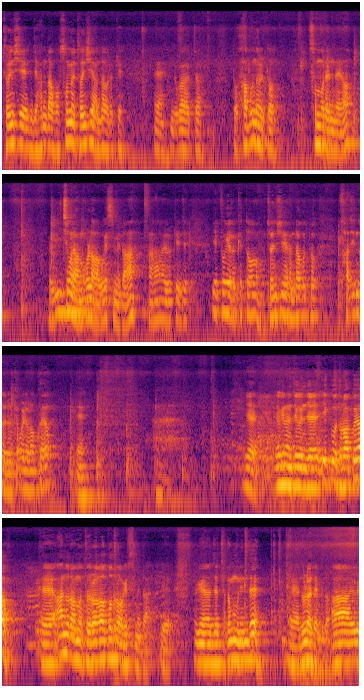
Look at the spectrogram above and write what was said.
전시회 이제 한다고, 소묘 전시회 한다고 이렇게, 예, 누가 저, 또 화분을 또 선물했네요. 2층으로 한번 올라가 보겠습니다. 아, 이렇게 이제 이쁘게 이렇게 또 전시회 한다고 또 사진도 이렇게 올려놓고요. 예. 예, 여기는 지금 이제 입구 들어왔고요. 예, 안으로 한번 들어가 보도록 하겠습니다. 예, 여기가 이제 자동문인데, 예, 눌러야 됩니다. 아, 여기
